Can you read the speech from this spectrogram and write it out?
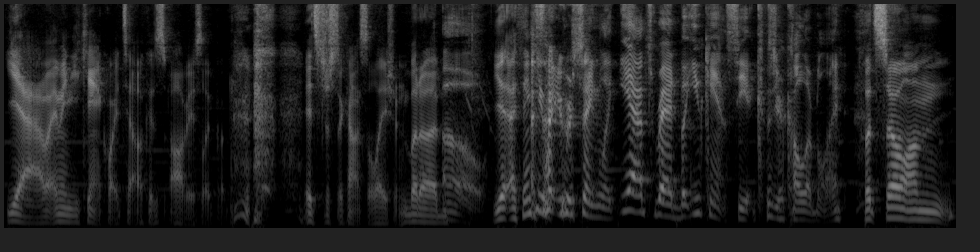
Yeah, I mean you can't quite tell because obviously, but it's just a constellation. But uh, Oh. yeah, I think I he. thought you were saying like, yeah, it's red, but you can't see it because you're colorblind. But so um,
